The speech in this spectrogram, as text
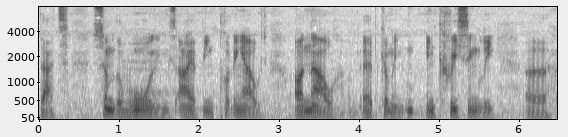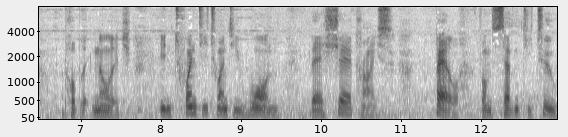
that some of the warnings I have been putting out are now uh, becoming increasingly uh, public knowledge. In 2021, their share price fell from 72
